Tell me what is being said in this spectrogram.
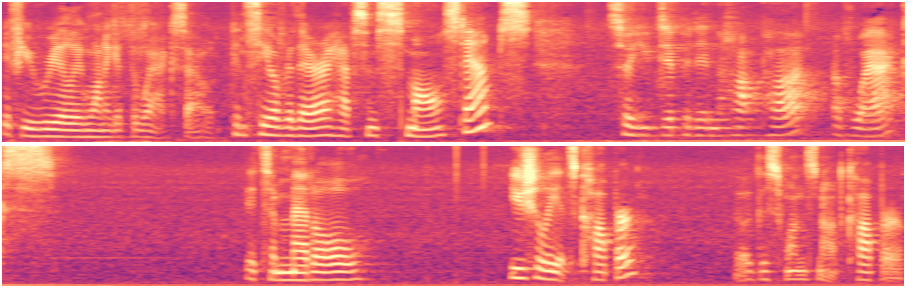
if you really want to get the wax out. You can see over there I have some small stamps. So you dip it in the hot pot of wax. It's a metal, usually it's copper. Oh, this one's not copper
